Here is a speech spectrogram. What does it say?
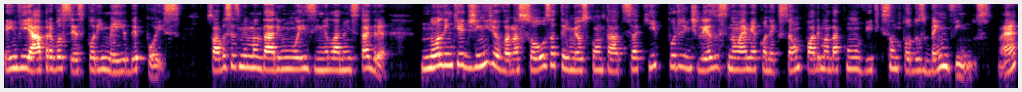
enviar para vocês por e-mail depois. Só vocês me mandarem um oizinho lá no Instagram. No LinkedIn, Giovana Souza, tem meus contatos aqui. Por gentileza, se não é minha conexão, pode mandar convite, que são todos bem-vindos, né?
